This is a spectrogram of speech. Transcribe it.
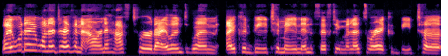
why would I want to drive an hour and a half to Rhode Island when I could be to Maine in 50 minutes or I could be to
